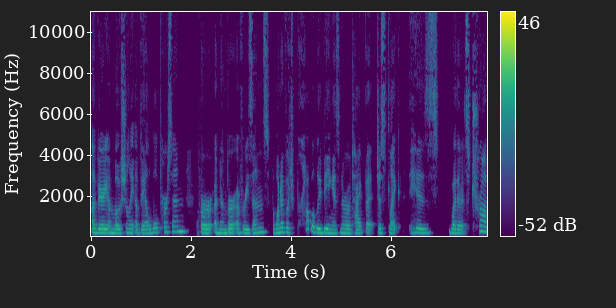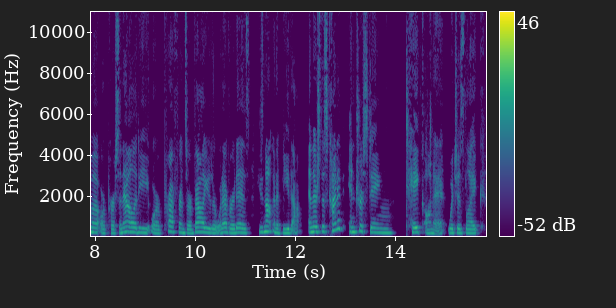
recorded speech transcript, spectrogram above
a very emotionally available person for a number of reasons. One of which probably being his neurotype, but just like his whether it's trauma or personality or preference or values or whatever it is, he's not going to be that. And there's this kind of interesting take on it, which is like,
